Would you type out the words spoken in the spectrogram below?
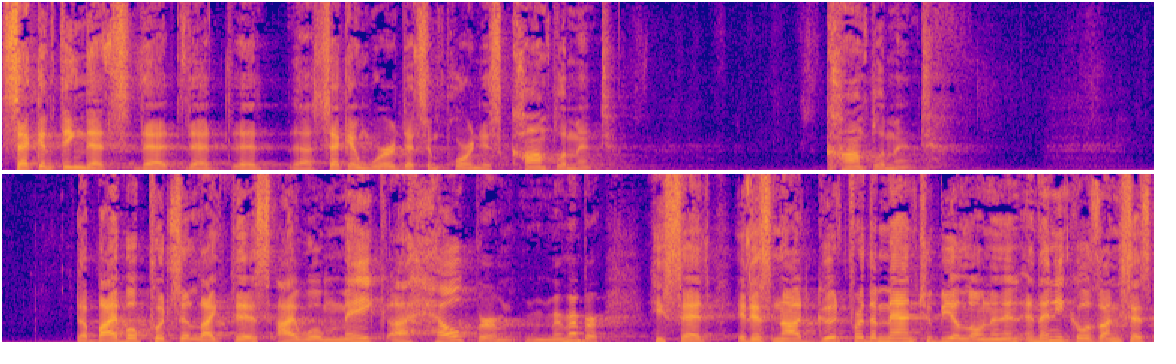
Second thing that's that that that uh, second word that's important is complement. Complement. The Bible puts it like this I will make a helper. Remember, he said, It is not good for the man to be alone. And then, and then he goes on, he says,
